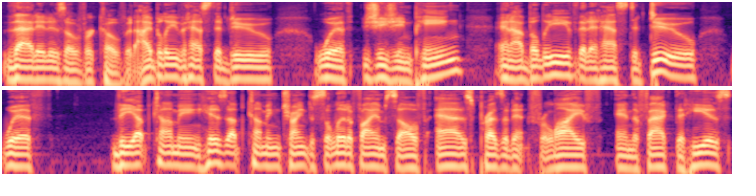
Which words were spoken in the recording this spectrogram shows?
that it is over COVID. I believe it has to do with Xi Jinping, and I believe that it has to do with the upcoming, his upcoming trying to solidify himself as president for life, and the fact that he is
